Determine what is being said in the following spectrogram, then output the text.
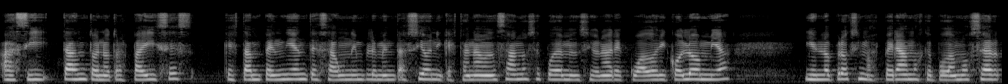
Así, tanto en otros países que están pendientes aún de implementación y que están avanzando, se puede mencionar Ecuador y Colombia, y en lo próximo esperamos que podamos ser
